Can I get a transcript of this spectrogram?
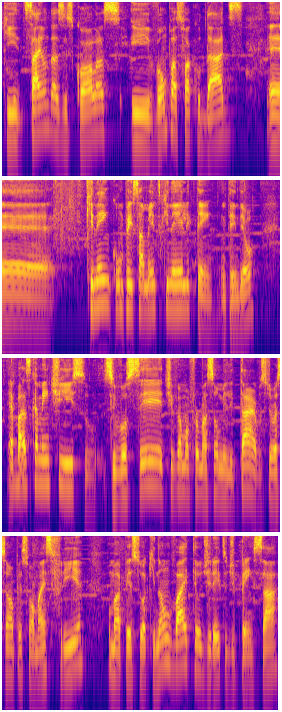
que saiam das escolas e vão para as faculdades é, que nem com pensamentos que nem ele tem, entendeu? É basicamente isso. Se você tiver uma formação militar, você já vai ser uma pessoa mais fria, uma pessoa que não vai ter o direito de pensar,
